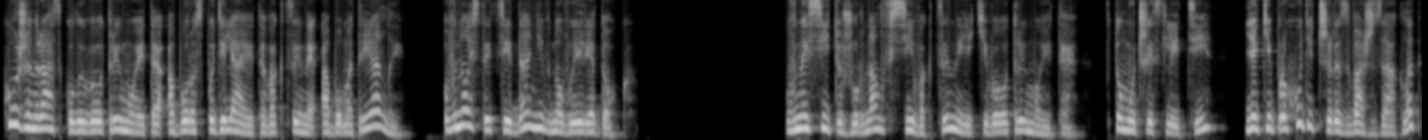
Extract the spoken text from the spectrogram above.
Кожен раз, коли ви отримуєте або розподіляєте вакцини або матеріали, вносьте ці дані в новий рядок. Внесіть у журнал всі вакцини, які ви отримуєте, в тому числі ті, які проходять через ваш заклад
